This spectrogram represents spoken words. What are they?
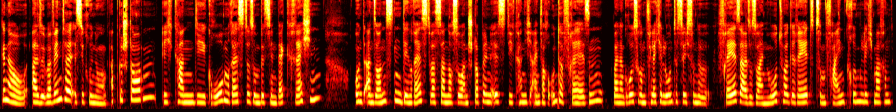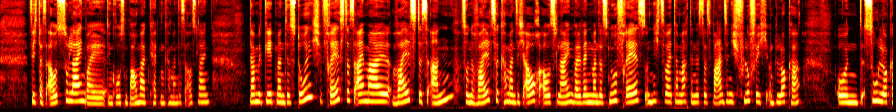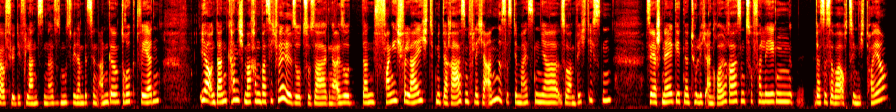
Genau, also über Winter ist die Gründüngung abgestorben. Ich kann die groben Reste so ein bisschen wegrächen und ansonsten den Rest, was dann noch so an Stoppeln ist, die kann ich einfach unterfräsen. Bei einer größeren Fläche lohnt es sich, so eine Fräse, also so ein Motorgerät zum feinkrümelig machen, sich das auszuleihen. Bei den großen Baumarktketten kann man das ausleihen. Damit geht man das durch, fräst es einmal, walzt es an. So eine Walze kann man sich auch ausleihen, weil wenn man das nur fräst und nichts weiter macht, dann ist das wahnsinnig fluffig und locker. Und zu locker für die Pflanzen. Also es muss wieder ein bisschen angedrückt werden. Ja, und dann kann ich machen, was ich will, sozusagen. Also dann fange ich vielleicht mit der Rasenfläche an. Das ist den meisten ja so am wichtigsten. Sehr schnell geht natürlich ein Rollrasen zu verlegen. Das ist aber auch ziemlich teuer.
